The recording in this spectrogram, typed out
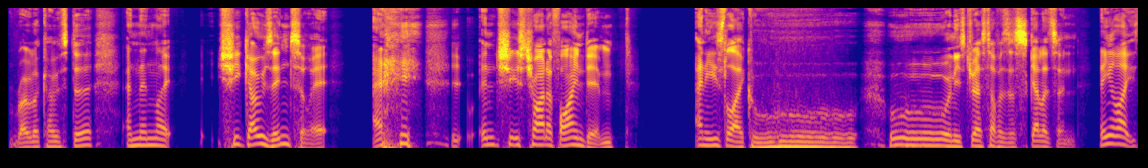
roller coaster, and then like she goes into it, and he, and she's trying to find him, and he's like, ooh, ooh, and he's dressed up as a skeleton. And he like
